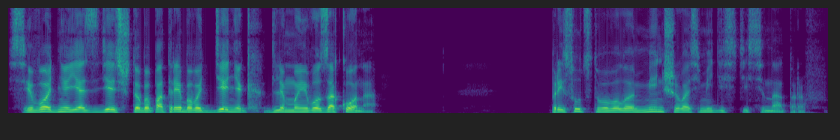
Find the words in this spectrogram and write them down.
Сегодня я здесь, чтобы потребовать денег для моего закона». Присутствовало меньше 80 сенаторов,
